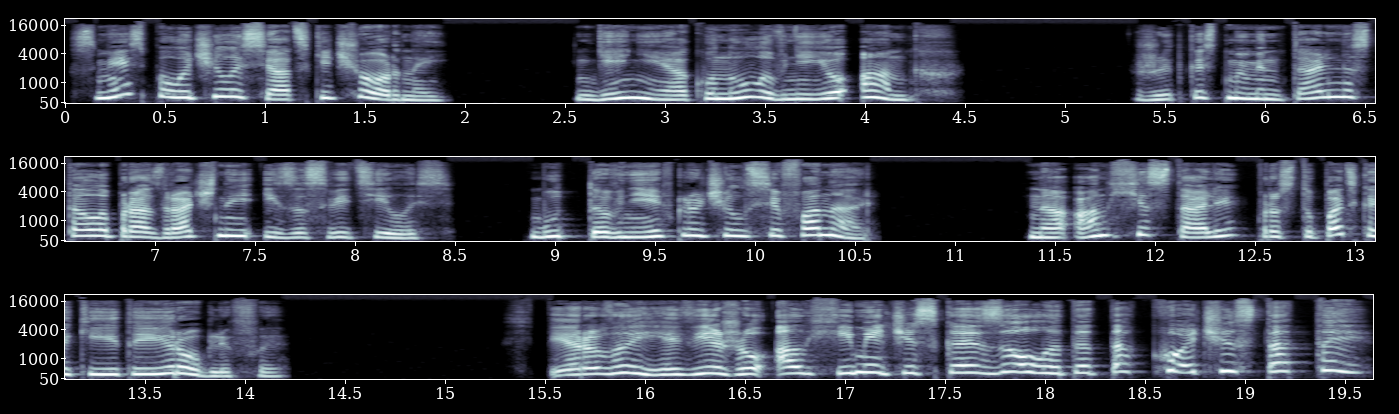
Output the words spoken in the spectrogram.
Смесь получилась адски черной. Гения окунула в нее ангх. Жидкость моментально стала прозрачной и засветилась, будто в ней включился фонарь. На анхе стали проступать какие-то иероглифы. «Впервые вижу алхимическое золото такой чистоты!»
